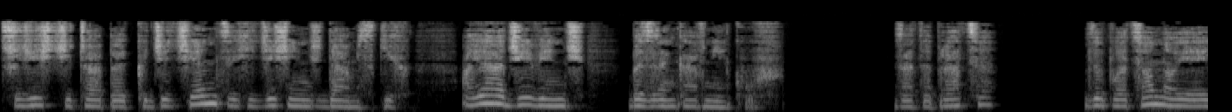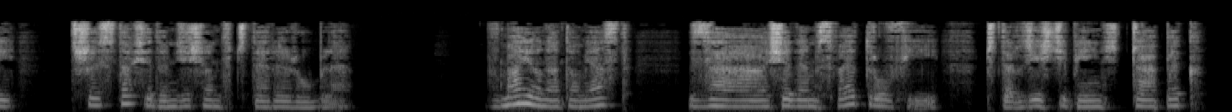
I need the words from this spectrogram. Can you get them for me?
trzydzieści czapek dziecięcych i dziesięć damskich, a ja dziewięć bez rękawników. Za tę pracę wypłacono jej trzysta siedemdziesiąt cztery ruble. W maju natomiast za siedem swetrów i czterdzieści pięć czapek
